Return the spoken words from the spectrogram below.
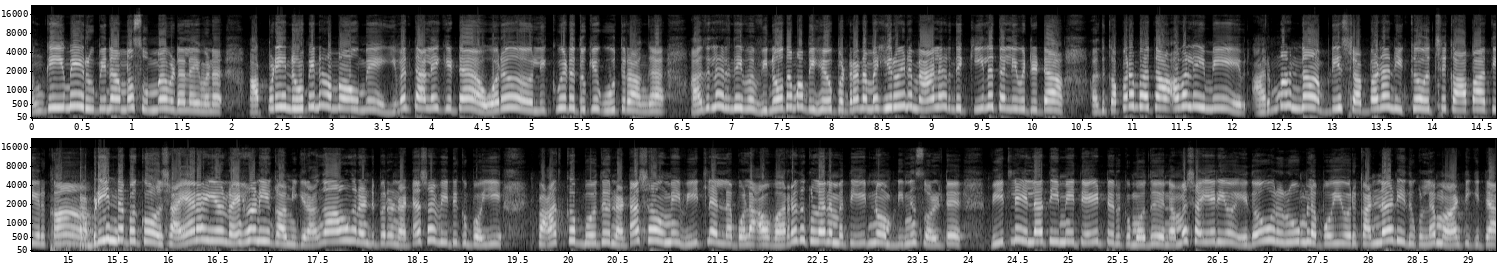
அங்கேயுமே ரூபினா அம்மா சும்மா விடலை இவனை. அப்படின்னு ருபினா அம்மாவுமே இவன் தலைக்கிட்ட ஒரு லிக்விட தூக்கி ஊத்துறாங்க. அதுல இருந்து இவன் வினோதமா பிஹேவ் பண்றான் நம்ம ஹீரோயினை மேல இருந்து கீழே தள்ளி விட்டுட்டா அதுக்கப்புறம் பார்த்தா அவளையுமே அர்மான் தான் அப்படியே ஸ்டப்பனா நிக்க வச்சு காப்பாத்தி இருக்கான். அப்படி இந்த பக்கம் ஷயரையும் ரெஹானையும் காமிக்கிறாங்க. அவங்க ரெண்டு பேரும் நட்டாஷா வீட்டுக்கு போய் பார்க்க போது நட்டாஷாவுமே வீட்டுல இல்ல போல. அவ வர்றதுக்குள்ள நம்ம தேடணும் அப்படின்னு சொல்லிட்டு வீட்டில் எல்லாத்தையுமே தேடிட்டு இருக்கும்போது நம்ம ஷயரியோ ஏதோ ஒரு ரூமில் போய் ஒரு கண்ணாடி இதுக்குள்ளே மாட்டிக்கிட்டா.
